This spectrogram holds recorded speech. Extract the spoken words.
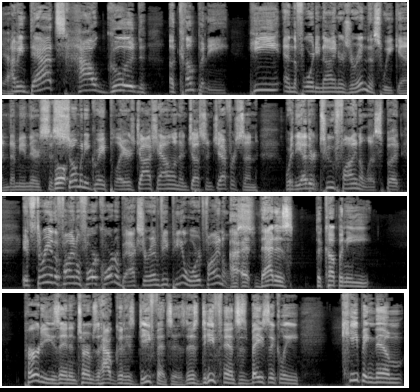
Yeah. I mean, that's how good a company he and the 49ers are in this weekend. I mean, there's Well- so many great players. Josh Allen and Justin Jefferson were the other two finalists, but it's three of the final four quarterbacks are MVP award finalists. I, that is the company Purdy's in in terms of how good his defense is. This defense is basically keeping them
